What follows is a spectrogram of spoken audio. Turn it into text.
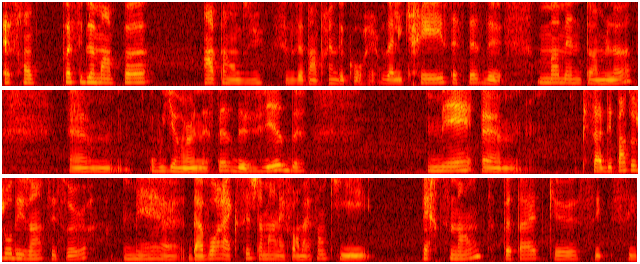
elles seront possiblement pas entendues si vous êtes en train de courir. Vous allez créer cette espèce de momentum-là. Euh, où il y a une espèce de vide, mais euh, puis ça dépend toujours des gens, c'est sûr, mais euh, d'avoir accès justement à l'information qui est pertinente, peut-être que c'est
